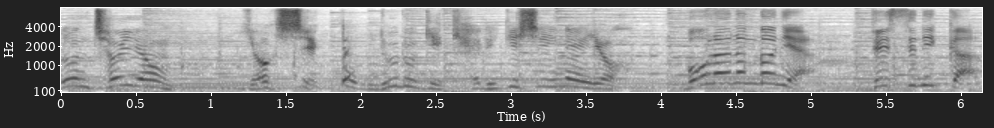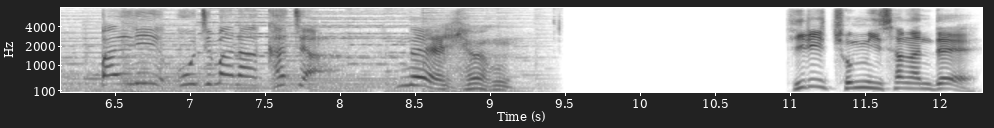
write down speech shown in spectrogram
런처 형. 역시 꼭 누르기 캐릭이시네요. 뭐라는 거냐? 됐으니까 빨리 오지 마라 가자. 네, 형. 딜이 좀 이상한데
